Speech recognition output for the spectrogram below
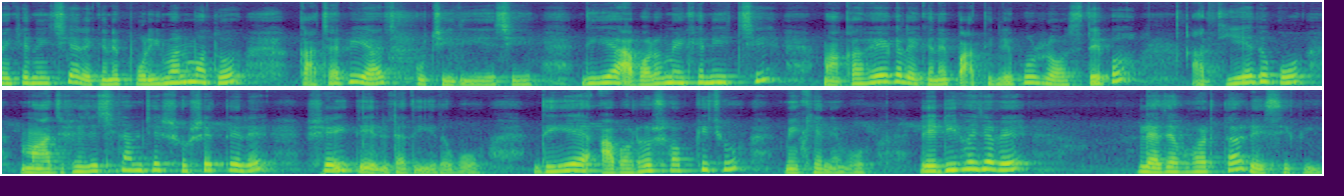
মেখে নিচ্ছি আর এখানে পরিমাণ মতো কাঁচা পেঁয়াজ কুচিয়ে দিয়েছি। দিয়ে আবারও মেখে নিচ্ছি, মাখা হয়ে গেলে এখানে পাতিলেবুর রস দেবো আর দিয়ে দেবো মাছ ভেজেছিলাম যে সর্ষের তেলে, সেই তেলটা দিয়ে দেবো। দিয়ে আবারও সব কিছু মেখে নেব। রেডি হয়ে যাবে লেজা ভর্তার রেসিপি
